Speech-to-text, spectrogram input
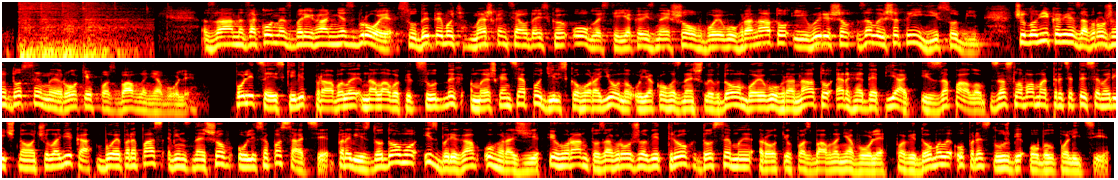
За незаконне зберігання зброї судитимуть мешканця Одеської області, який знайшов бойову гранату і вирішив залишити її собі. Чоловікові загрожує до семи років позбавлення волі. Поліцейські відправили на лаву підсудних мешканця Подільського району, у якого знайшли вдома бойову гранату РГД-5 із запалом. За словами 37-річного чоловіка, боєприпас він знайшов у лісопосадці, привіз додому і зберігав у гаражі. Фігуранту загрожує від 3 до 7 років позбавлення волі. Повідомили у прес-службі облполіції.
